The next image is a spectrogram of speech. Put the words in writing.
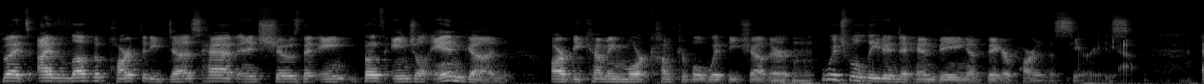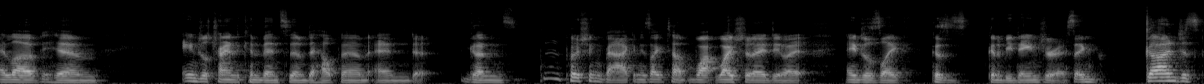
but I love the part that he does have, and it shows that An- both Angel and Gunn are becoming more comfortable with each other, which will lead into him being a bigger part of the series. Yeah. I love him. Angel's trying to convince him to help him, and Gunn's pushing back, and he's like, "Tell why, why should I do it?" Angel's like, "Cause it's gonna be dangerous," and Gunn just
